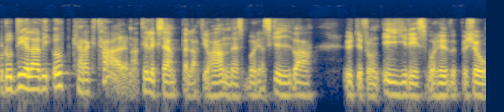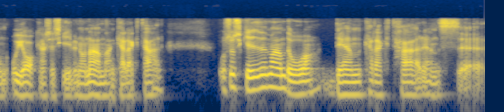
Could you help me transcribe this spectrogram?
Och då delar vi upp karaktärerna, till exempel att Johannes börjar skriva utifrån Iris, vår huvudperson, och jag kanske skriver någon annan karaktär. Och så skriver man då den karaktärens eh,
